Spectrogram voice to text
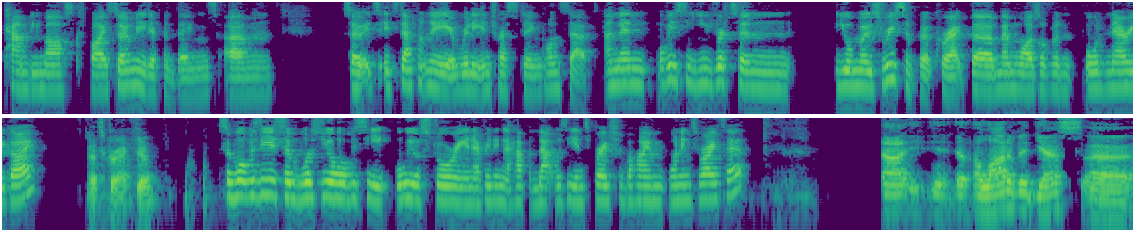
can be masked by so many different things um, so it's it's definitely a really interesting concept and then obviously you've written your most recent book correct the memoirs of an ordinary guy that's correct yep so what was the so was your obviously all your story and everything that happened that was the inspiration behind wanting to write it? Uh, a lot of it, yes. Uh,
